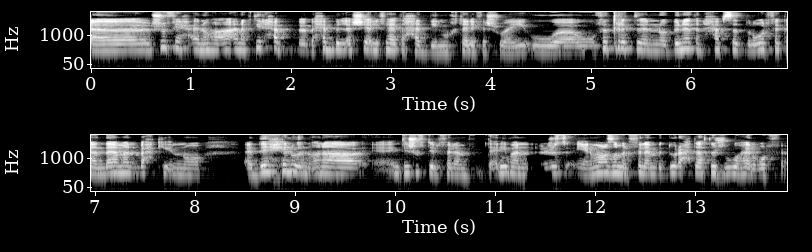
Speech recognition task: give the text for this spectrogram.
آه، شوفي ها- أنا كثير حب بحب الأشياء اللي فيها تحدي المختلفة شوي. وفكرة إنه بنت انحبست بالغرفة كان دائما بحكي إنه قد إيه حلو إنه أنا انت شفتي الفيلم. تقريبا جزء يعني معظم الفيلم بتدور أحداثه جوا هاي الغرفة.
